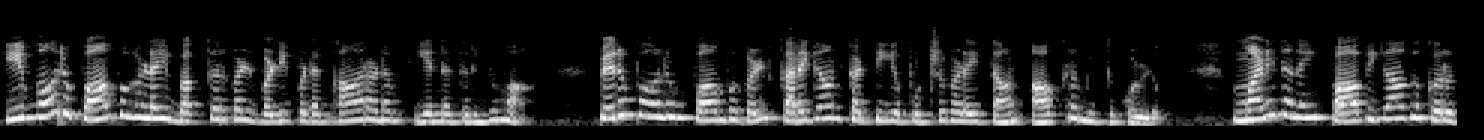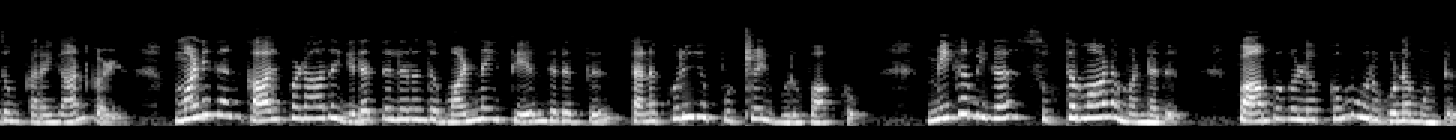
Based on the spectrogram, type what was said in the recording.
இவ்வாறு பாம்புகளை பக்தர்கள் வழிபட காரணம் என்ன தெரியுமா? பெரும்பாலும் பாம்புகள் கரையான் கட்டிய புற்றுகளைத்தான் ஆக்கிரமித்துக் கொள்ளும். மனிதனை பாவியாக கருதும் கரையான்கள் மனிதன் கால்படாத இடத்திலிருந்து மண்ணை தேர்ந்தெடுத்து தனக்குரிய புற்றை உருவாக்கும். மிக மிக சுத்தமான மண்ணது. பாம்புகளுக்கும் ஒரு குணம் உண்டு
